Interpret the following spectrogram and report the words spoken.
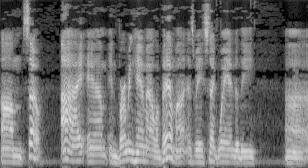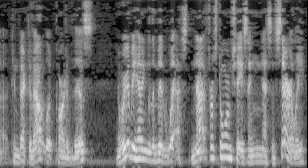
Um, so, I am in Birmingham, Alabama, as we segue into the uh, convective outlook part of this. And we're going to be heading to the Midwest, not for storm chasing necessarily,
